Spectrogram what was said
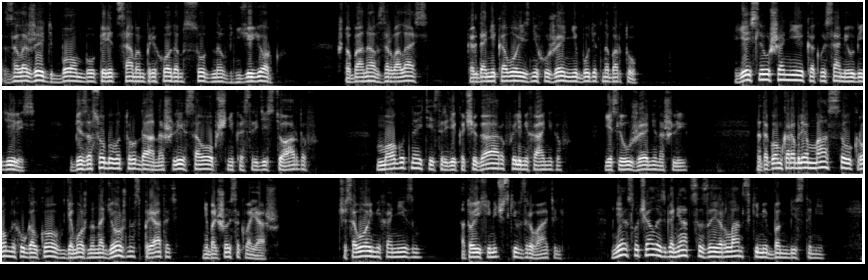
«Заложить бомбу перед самым приходом судна в Нью-Йорк, чтобы она взорвалась, когда никого из них уже не будет на борту. Если уж они, как вы сами убедились, без особого труда нашли сообщника среди стюардов, могут найти среди кочегаров или механиков, если уже не нашли. На таком корабле масса укромных уголков, где можно надежно спрятать небольшой саквояж. Часовой механизм, а то и химический взрыватель. Мне случалось гоняться за ирландскими бомбистами,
